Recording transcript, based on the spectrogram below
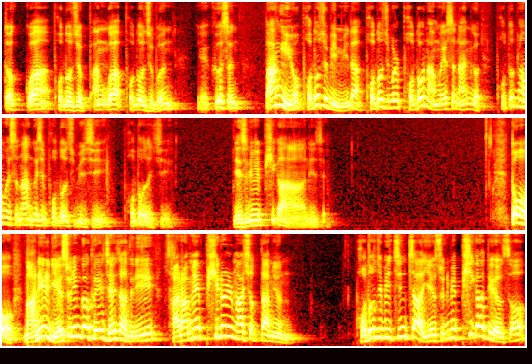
떡과 포도즙, 빵과 포도즙은 그것은 빵이요 포도즙입니다. 포도즙을 포도나무에서 난 것, 포도나무에서 난 것이 포도즙이지, 포도지. 예수님의 피가 아니죠. 또 만일 예수님과 그의 제자들이 사람의 피를 마셨다면 포도즙이 진짜 예수님의 피가 되어서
